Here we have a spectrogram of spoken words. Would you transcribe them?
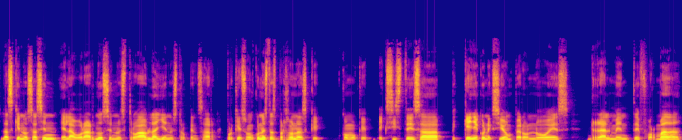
las que nos hacen elaborarnos en nuestro habla y en nuestro pensar, porque son con estas personas que como que existe esa pequeña conexión, pero no es realmente formada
